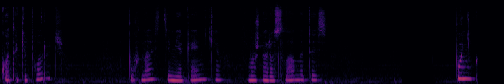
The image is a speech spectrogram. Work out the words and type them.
Котики поруч, пухнасті, м'якенькі, можна розслабитись. Пуньк.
